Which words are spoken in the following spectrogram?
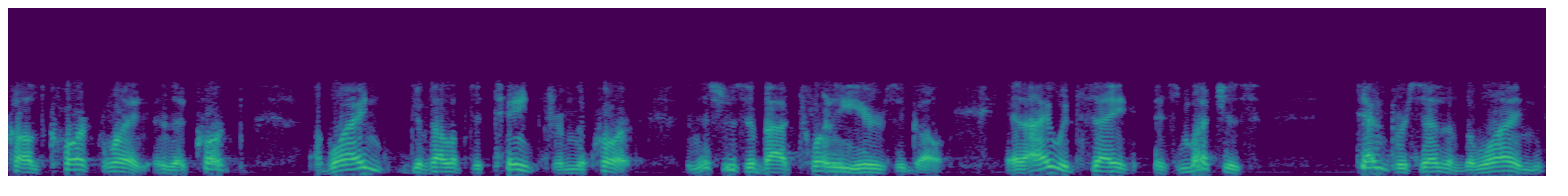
called cork wine, and the cork uh, wine developed a taint from the cork and this was about 20 years ago. And I would say as much as 10% of the wines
